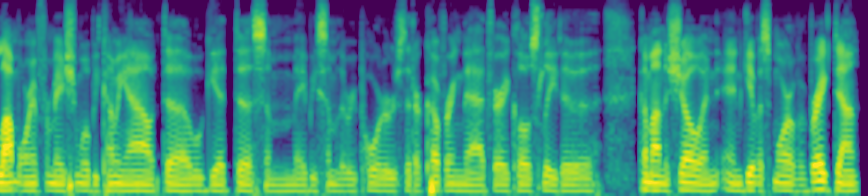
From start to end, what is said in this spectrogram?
lot more information will be coming out. Uh, we'll get uh, some maybe some of the reporters that are covering that very closely to come on the show and, and give us more of a breakdown.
